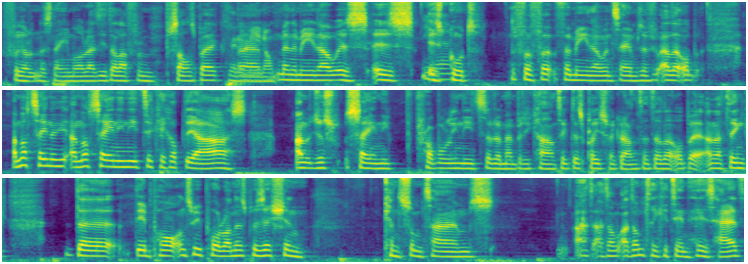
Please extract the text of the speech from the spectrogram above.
I've forgotten his name already. The lad from Salzburg, Minamino. Um, Minamino is is is good for, for for Mino in terms of a little. I'm not saying he, I'm not saying he needs to kick up the arse. I'm just saying he probably needs to remember he can't take this place for granted a little bit. And I think the the importance we put on his position can sometimes. I, I don't. I don't think it's in his head,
